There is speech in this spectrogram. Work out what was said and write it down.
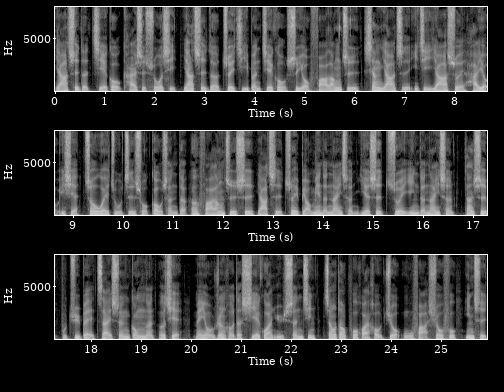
牙齿的结构开始说起。牙齿的最基本结构是由珐琅质、象牙质以及牙髓，还有一些周围组织所构成的。而珐琅质是牙齿最表面的那一层，也是最硬的那一层，但是不具备再生功能，而且。没有任何的血管与神经遭到破坏后就无法修复，因此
